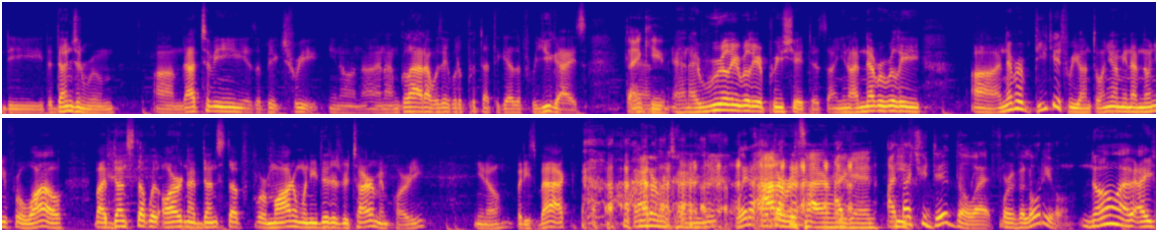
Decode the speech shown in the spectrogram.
the the dungeon room, um, that to me is a big treat. You know, and, and I'm glad I was able to put that together for you guys. Thank And- you. And I really really appreciate this. Uh, you know, I've never really uh, I never DJed for you, Antonio. I mean, I've known you for a while, but I've done stuff with Art and I've done stuff for Modern when he did his retirement party. You know, but he's back. Out of retirement. Wait, I Out of retirement I- again. I He- thought you did though at for Velorio. No, I, I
